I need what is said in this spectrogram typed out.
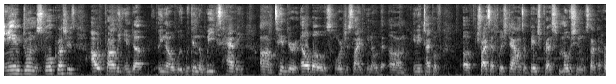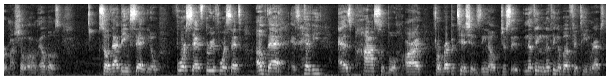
and doing the skull crushers, I would probably end up, you know, within the weeks having um, tender elbows or just like you know the, um, any type of, of tricep push downs or bench press motion will start to hurt my show, um, elbows. So that being said, you know four sets, three to four sets of that as heavy as possible. All right, for repetitions, you know, just uh, nothing nothing above 15 reps.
